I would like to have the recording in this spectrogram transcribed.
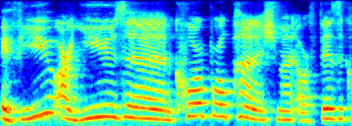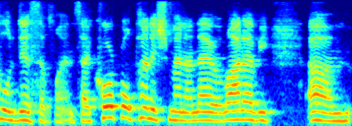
if you are using corporal punishment or physical discipline, so corporal punishment, I know a lot of you um,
